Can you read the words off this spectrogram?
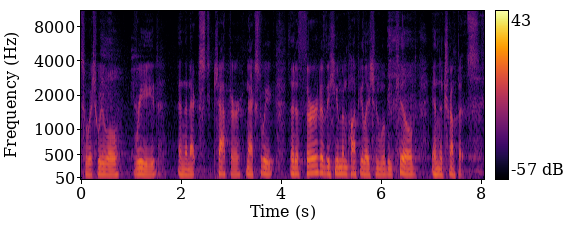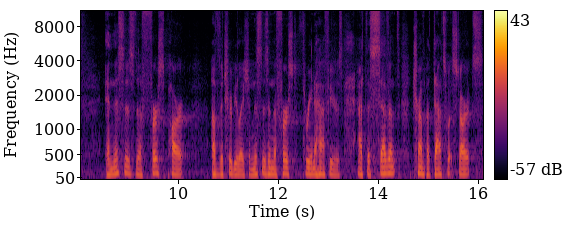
to which we will read in the next chapter next week that a third of the human population will be killed in the trumpets. And this is the first part of the tribulation. This is in the first three and a half years. At the seventh trumpet, that's what starts.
